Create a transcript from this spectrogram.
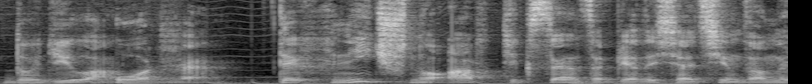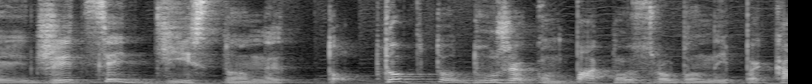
до діла. Отже, технічно Arctic Senza 5700G це дійсно не топ. Тобто дуже компактно зроблений ПК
